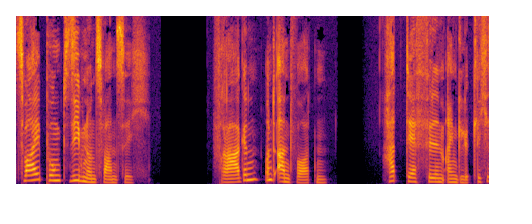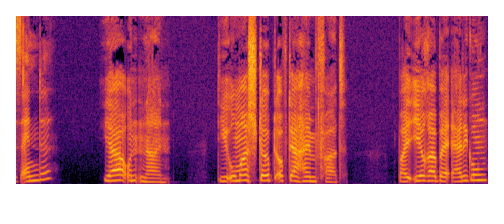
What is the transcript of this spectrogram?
2.27 Fragen und Antworten Hat der Film ein glückliches Ende? Ja und nein. Die Oma stirbt auf der Heimfahrt. Bei ihrer Beerdigung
